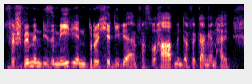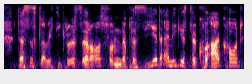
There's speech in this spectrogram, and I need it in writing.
verschwimmen diese Medienbrüche, die wir einfach so haben in der Vergangenheit? Das ist, glaube ich, die größte Herausforderung. Da passiert einiges. Der QR-Code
